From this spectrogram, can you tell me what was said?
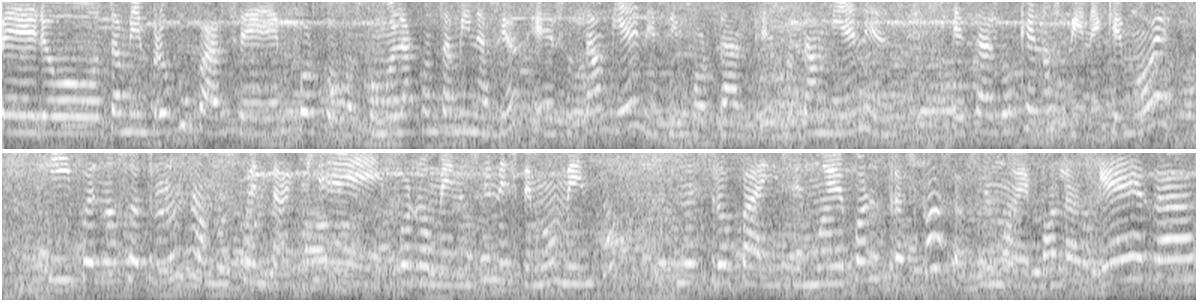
pero también preocuparse por cosas como la contaminación, eso también es importante, eso también es, es algo que nos tiene que mover. Y pues nosotros nos damos cuenta que, por lo menos en este momento, nuestro país se mueve por otras cosas, se mueve por las guerras,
